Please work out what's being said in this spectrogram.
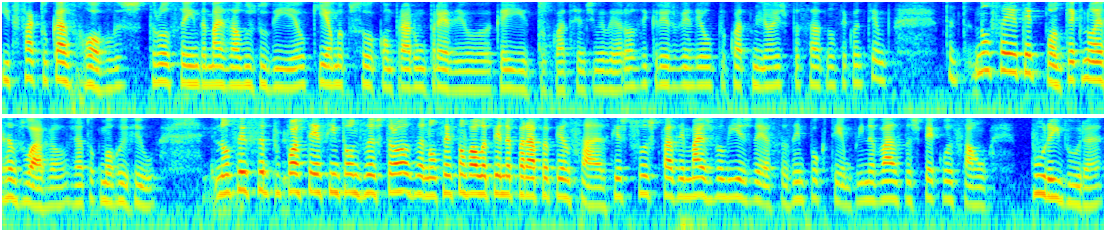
E de facto o caso Robles trouxe ainda mais à luz do dia o que é uma pessoa comprar um prédio a cair por 400 mil euros e querer vendê-lo por 4 milhões passado não sei quanto tempo. Portanto, não sei até que ponto é que não é razoável, já estou como o Rui Rio, não sei se a proposta é assim tão desastrosa, não sei se não vale a pena parar para pensar, se as pessoas que fazem mais valias dessas em pouco tempo e na base da especulação pura e dura,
